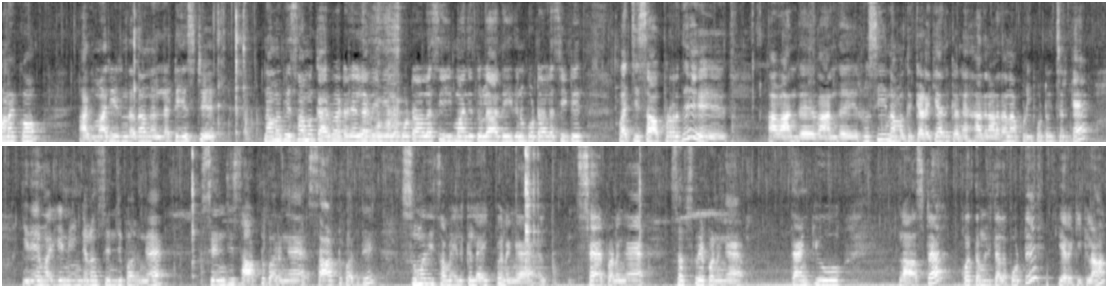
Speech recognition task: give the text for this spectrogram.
மணக்கும். அது மாதிரி இருந்தால் தான் நல்ல டேஸ்ட்டு நம்ம பேசாமல் கருவாட்டில் எல்லாம் வெந்நீரில் போட்டு அலசி மஞ்சத்தூள் அது இதுன்னு போட்டு அலசிட்டு வச்சு சாப்பிட்றது அந்த அந்த ருசி நமக்கு கிடைக்காது கண்ணு அதனால தான் நான் அப்படி போட்டு வச்சுருக்கேன். இதே மாதிரியே நீங்களும் செஞ்சு பாருங்கள் செஞ்சு சாப்பிட்டு பாருங்கள் சாப்பிட்டு பார்த்துட்டு சுமதி சமையலுக்கு லைக் பண்ணுங்கள் ஷேர் பண்ணுங்கள் சப்ஸ்கிரைப் பண்ணுங்கள் தேங்க்யூ லாஸ்ட்டாக கொத்தமல்லி தலை போட்டு இறக்கிக்கலாம்.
